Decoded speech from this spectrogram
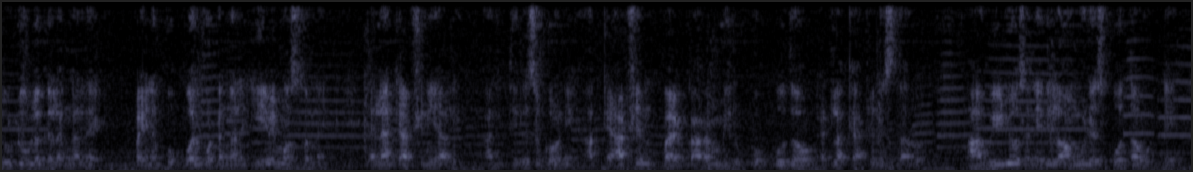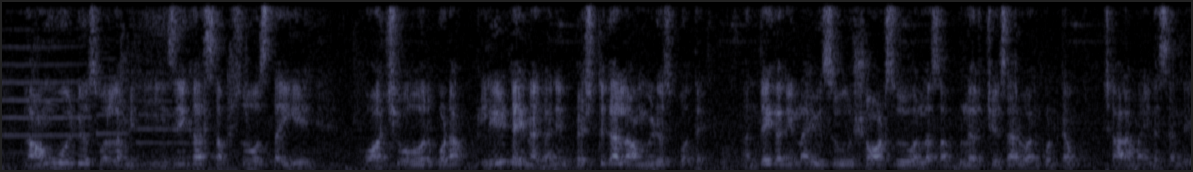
యూట్యూబ్లోకి వెళ్ళంగానే పైన పప్పు అని కొట్టంగానే ఏమేమి వస్తున్నాయి ఎలా క్యాప్షన్ ఇవ్వాలి అని తెలుసుకొని ఆ క్యాప్షన్ ప్రకారం మీరు పప్పుతో ఎట్లా క్యాప్షన్ ఇస్తారో ఆ వీడియోస్ అనేది లాంగ్ వీడియోస్ పోతూ ఉంటే లాంగ్ వీడియోస్ వల్ల మీకు ఈజీగా సబ్స్ వస్తాయి వాచ్ ఓవర్ కూడా. లేట్ అయినా కానీ బెస్ట్గా లాంగ్ వీడియోస్ పోతాయి. అంతేగాని లైవ్స్ షార్ట్స్ వల్ల సబ్బులు వచ్చేసారు అనుకుంటాం. చాలా మైనస్ అండి.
